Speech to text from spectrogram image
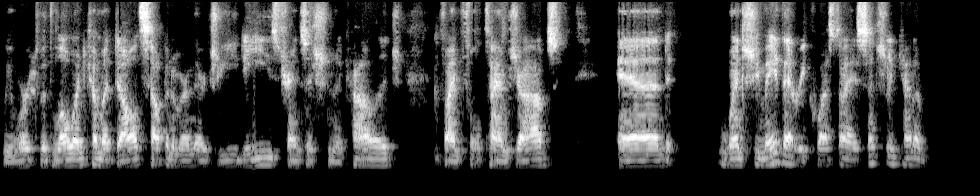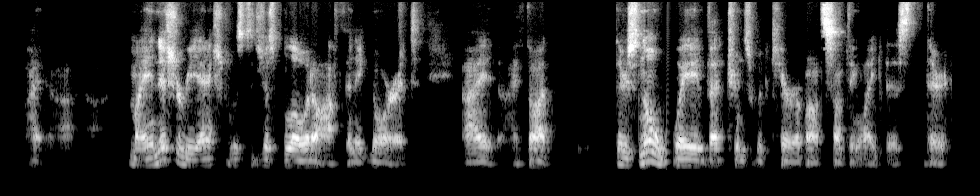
We worked with low income adults, helping them earn their GEDs, transition to college, find full time jobs. And when she made that request, I essentially kind of, I, my initial reaction was to just blow it off and ignore it. I, I thought, there's no way veterans would care about something like this. They're,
